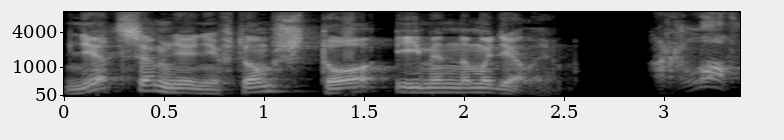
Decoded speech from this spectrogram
нет сомнений в том, что именно мы делаем? Орлов,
